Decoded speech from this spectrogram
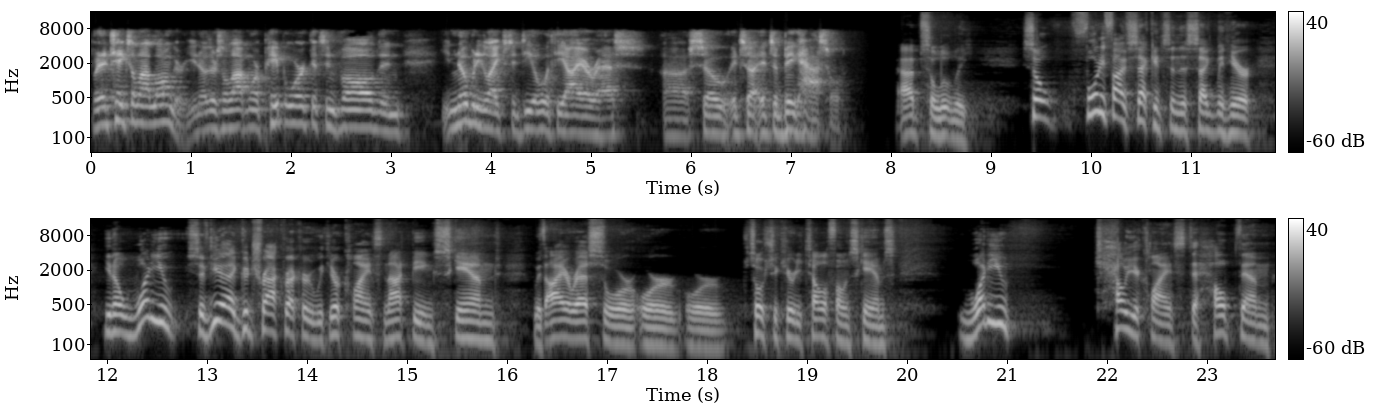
But it takes a lot longer. You know, there's a lot more paperwork that's involved, and nobody likes to deal with the IRS. Uh, so it's a, it's a big hassle. Absolutely. So 45 seconds in this segment here. You know, what do you, so if you had a good track record with your clients not being scammed with IRS or, or, or Social Security telephone scams, what do you tell your clients to help them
